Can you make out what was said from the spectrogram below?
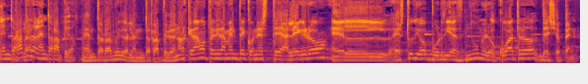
Lento, ¿Está rápido, claro? lento, rápido. Lento, rápido, lento, rápido. Nos quedamos precisamente con este Alegro, el estudio Opus 10 número 4 de Chopin.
